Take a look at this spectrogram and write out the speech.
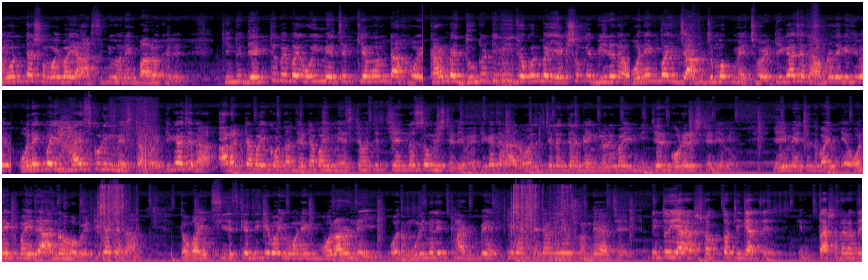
এমনটা সময় ভাই আরসিবি অনেক ভালো খেলে। কিন্তু দেখতে হবে ভাই, ওই ম্যাচে কেমনটা হয়। কারণ ভাই, দুটো টিমই যখন ভাই, একসঙ্গে ভিড়ে না, অনেক ভাই জাকজমক ম্যাচ হয়, ঠিক আছে না? আমরা দেখেছি ভাই, অনেক ভাই হাই স্কোরিং ম্যাচটা হয়, ঠিক আছে না? আরেকটা ভাই কথা, যেটা ভাই ম্যাচটা হচ্ছে চেন্নাস্বামী স্টেডিয়ামে ঠিক আছে না? রয়্যাল চ্যালেঞ্জার বেঙ্গলোরে ভাই নিজের গোড়ের স্টেডিয়ামে এই ম্যাচে তো ভাই অনেক ভাই রানও হবে, ঠিক আছে না? তো ভাই সিএসকে দিকে ভাই অনেক বলারও নেই। ওর মুইন আলী থাকবেন কিনা সেটা নিয়ে সন্দেহ আছে। কিন্তু ইয়ার সব তো ঠিক আছে। কিন্তু তার সাথে সাথে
